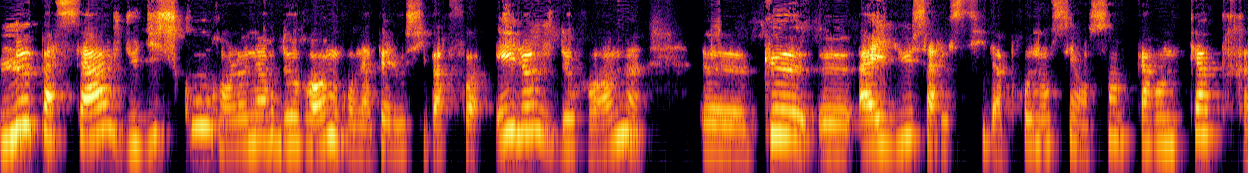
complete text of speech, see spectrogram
Le passage du discours en l'honneur de Rome, qu'on appelle aussi parfois éloge de Rome, euh, que euh, Aelius Aristide a prononcé en 144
